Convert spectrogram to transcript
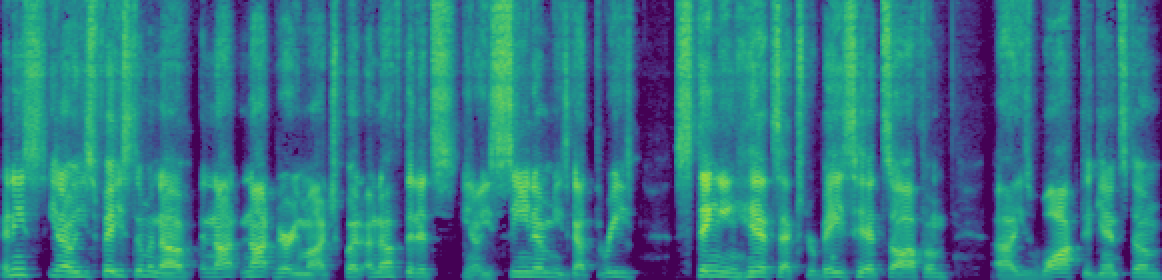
And he's, you know, he's faced him enough, and not not very much, but enough that it's, you know, he's seen him. He's got three stinging hits, extra base hits off him. Uh, he's walked against him.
